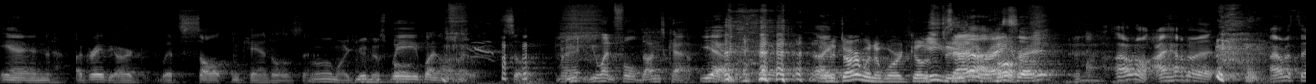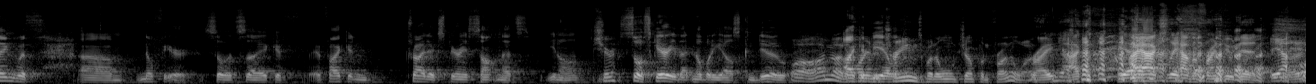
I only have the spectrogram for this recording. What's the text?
in a graveyard with salt and candles, and Oh my goodness. Paul. we went all out. So You, you went full dunce cap. yeah, and the Darwin Award goes Exactly, to right, so, I don't know. I have a I have a thing with um, no fear. So it's like if if I can try to experience something that's you know Sure. so scary that nobody else can do. Well, I'm not I could afraid be of able- trains, but I won't jump in front of one. Right? I, I actually have a friend who did. Yeah.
